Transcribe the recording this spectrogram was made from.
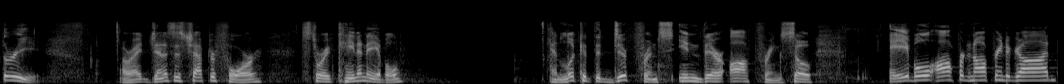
three. All right, Genesis chapter four, story of Cain and Abel. And look at the difference in their offerings. So Abel offered an offering to God.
